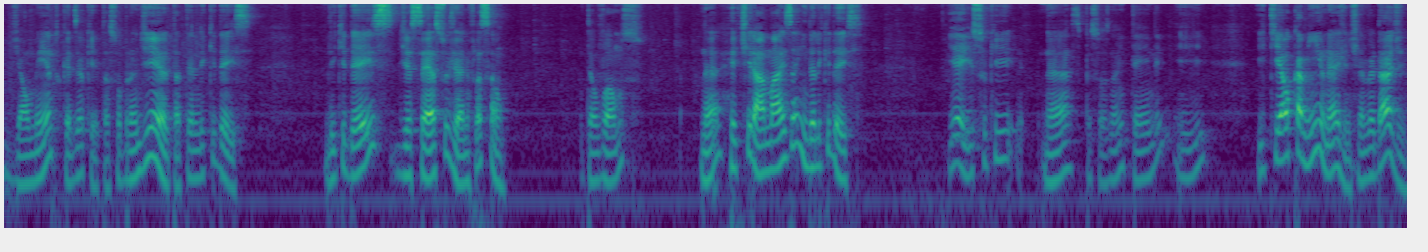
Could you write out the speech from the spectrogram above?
de aumento quer dizer o quê? Tá sobrando dinheiro, tá tendo liquidez. Liquidez de excesso gera inflação. Então vamos né, retirar mais ainda a liquidez. E é isso que né, as pessoas não entendem e, e que é o caminho, né, gente? Na verdade,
